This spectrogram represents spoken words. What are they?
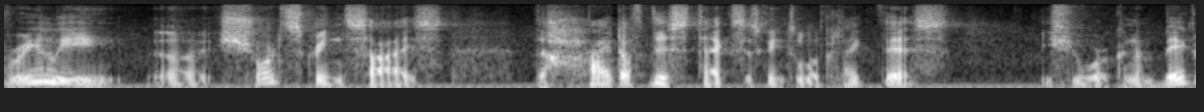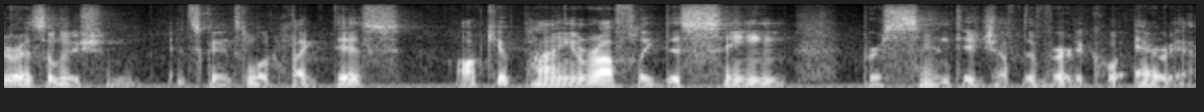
really uh, short screen size, the height of this text is going to look like this. If you work on a bigger resolution, it's going to look like this, occupying roughly the same percentage of the vertical area.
